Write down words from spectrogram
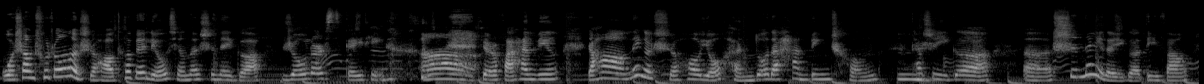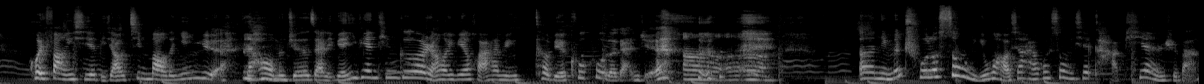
我上初中的时候特别流行的是那个 roller skating，Ah, 就是滑旱冰。然后那个时候有很多的旱冰城，它是一个呃室内的一个地方。会放一些比较劲爆的音乐，然后我们觉得在里边一边听歌，然后一边滑旱冰，特别酷酷的感觉。uh, uh, uh. 呃，你们除了送礼物，好像还会送一些卡片，是吧？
